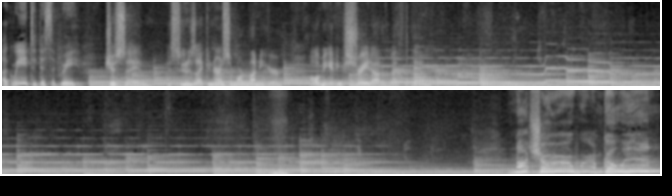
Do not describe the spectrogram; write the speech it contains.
Agree to disagree. Just saying, as soon as I can earn some more money here, I'll be getting straight out of Bethlehem. Not sure where I'm going.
